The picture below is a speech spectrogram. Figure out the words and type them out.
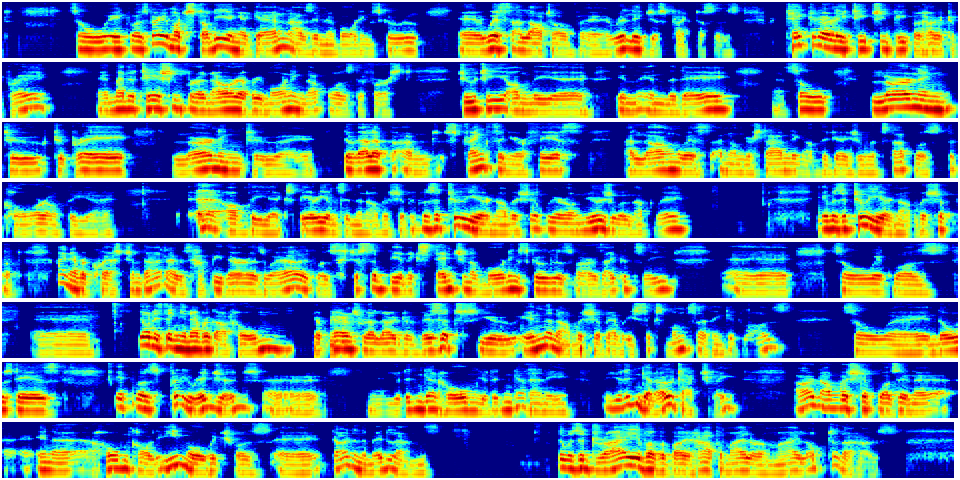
So it was very much studying again, as in a boarding school, uh, with a lot of uh, religious practices, particularly teaching people how to pray. Uh, meditation for an hour every morning, that was the first duty on the uh, in in the day. And so learning to to pray, learning to uh, develop and strengthen your faith along with an understanding of the Jesuits. That was the core of the uh, of the experience in the novitiate. It was a two-year novitiate. We are unusual that way. It was a two-year novitiate, but I never questioned that. I was happy there as well. It was just simply an extension of boarding school as far as I could see. Uh, so it was uh, the only thing you never got home. Your parents were allowed to visit you in the novitiate every six months, I think it was. So uh, in those days, it was pretty rigid. Uh, you didn't get home, you didn't get any, you didn't get out actually. Our novitiate was in a in a home called Emo, which was uh, down in the Midlands. There was a drive of about half a mile or a mile up to the house,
